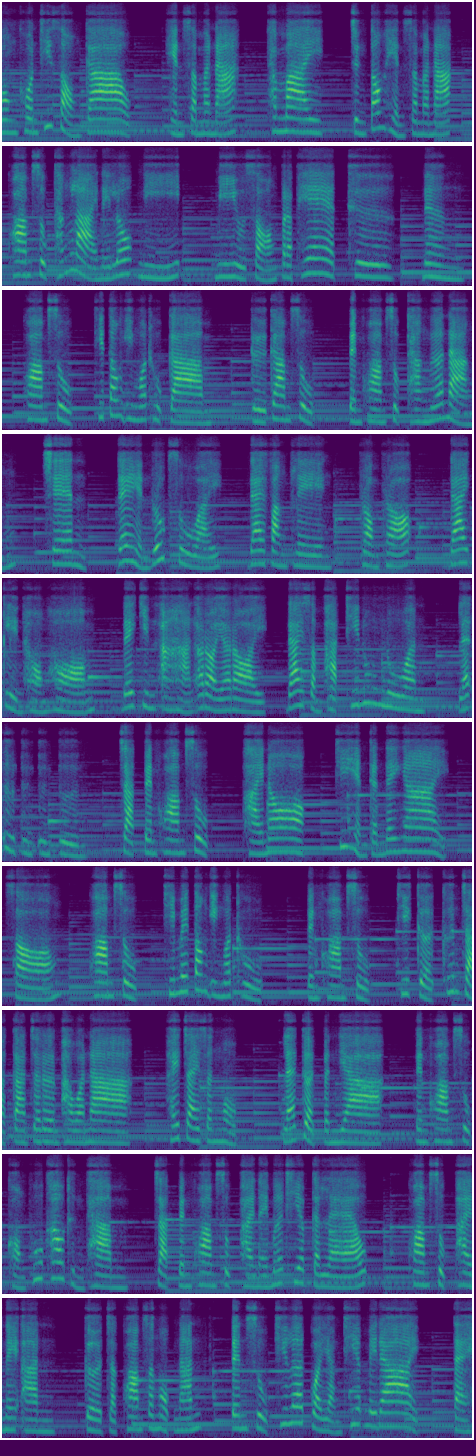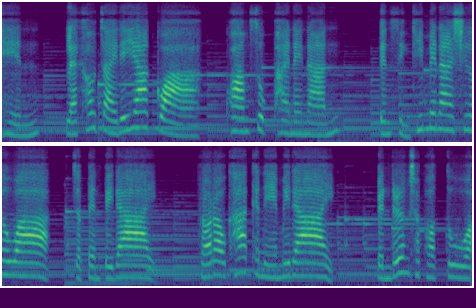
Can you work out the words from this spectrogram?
มงคลที่สองเก้าเห็นสมณะทำไมจึงต้องเห็นสมณะ ความสุขทั้งหลายในโลกนี้ มีอยู่สองประเภท คือ 1. ความสุขที่ต้องอิงวัตถุกรรมหรือกามสุขเป็นความสุขทางเนื้อหนัง เช่น ได้เห็นรูปสวย ได้ฟังเพลง พร้อมเพราะ ได้กลิ่นหอมหอม ได้กินอาหารอร่อยๆได้สัมผัสที่นุ่มนวล และอื่นๆๆๆจัดเป็นความสุข ภายนอกที่เห็นกันได้ง่าย 2. ความสุข ที่ไม่ต้องอิงวัตถุ เป็นความสุขที่เกิดขึ้นจากการเจริญภาวนา ให้ใจสงบ และเกิดปัญญา เป็นความสุขของผู้เข้าถึงธรรม จัดเป็นความสุขภายในเมื่อเทียบกันแล้ว ความสุขภายในอัน เกิดจากความสงบนั้น เป็นสุขที่เลิศกว่าอย่างเทียบไม่ได้ แต่เห็นและเข้าใจได้ยากกว่า ความสุขภายในนั้น เป็นสิ่งที่ไม่น่าเชื่อว่าจะเป็นไปได้ เพราะเราคาดคะเนไม่ได้ เป็นเรื่องเฉพาะตัว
